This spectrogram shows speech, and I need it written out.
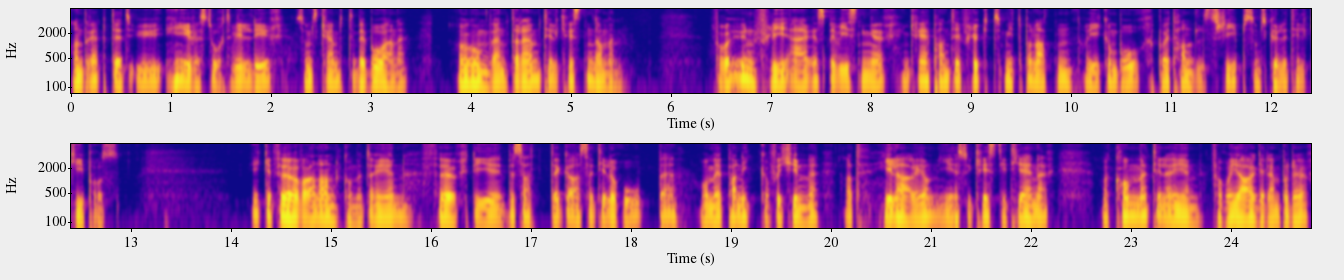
Han drepte et uhyre stort villdyr som skremte beboerne, og omvendte dem til kristendommen. For å unnfly æresbevisninger grep han til flukt midt på natten og gikk om bord på et handelsskip som skulle til Kypros. Ikke før var han ankommet øyen, før de besatte ga seg til å rope og med panikk å forkynne at Hilarion, Jesu Kristi tjener, var kommet til øyen for å jage dem på dør.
